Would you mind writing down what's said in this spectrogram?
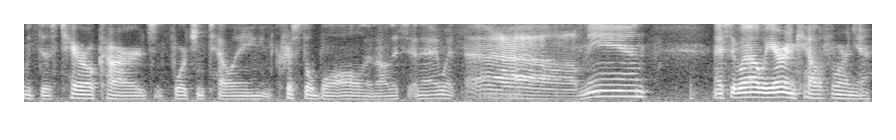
with those tarot cards and fortune telling and crystal ball and all this. And I went, oh man. And I said, well, we are in California,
